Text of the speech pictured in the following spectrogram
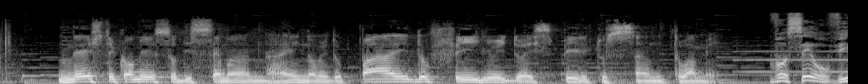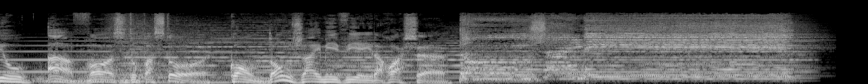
neste começo de semana, em nome do Pai, do Filho e do Espírito Santo. Amém. Você ouviu a voz do pastor com Dom Jaime Vieira Rocha.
